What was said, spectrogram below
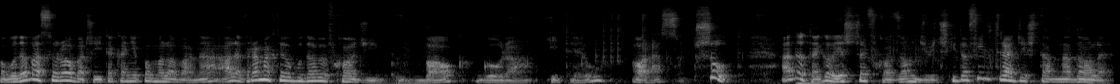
obudowa surowa, czyli taka niepomalowana, ale w ramach tej obudowy wchodzi bok, góra i tył oraz przód. A do tego jeszcze wchodzą drzwiczki do filtra gdzieś tam na dole.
